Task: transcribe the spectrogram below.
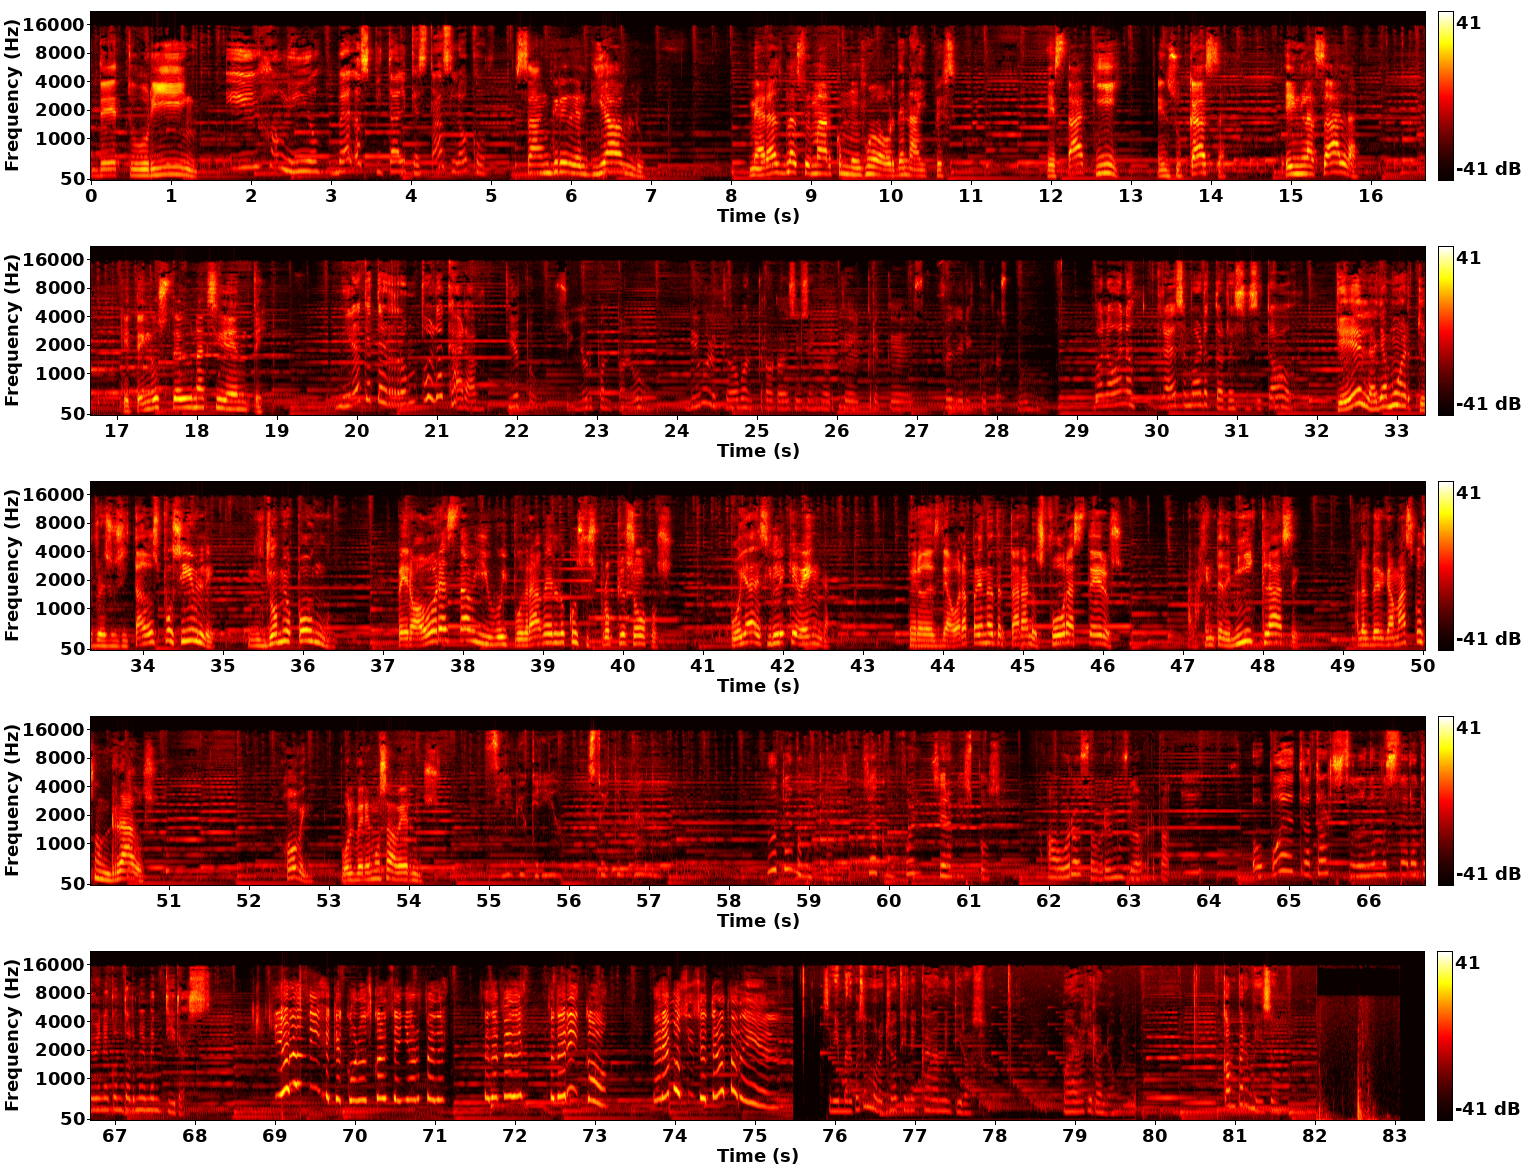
de Turín. Hijo mío, ve al hospital que estás loco. Sangre del diablo. Me harás blasfemar como un jugador de naipes. Está aquí, en su casa, en la sala. Que tenga usted un accidente. Mira que te rompo la cara. Quieto, señor Pantalón. Dígale que haga entrar a ese señor que él cree que es Federico Rasponi. Bueno, bueno, trae ese muerto resucitado. Que él haya muerto y resucitado es posible, ni yo me opongo. Pero ahora está vivo y podrá verlo con sus propios ojos. Voy a decirle que venga. Pero desde ahora aprenda a tratar a los forasteros, a la gente de mi clase, a los bergamascos honrados. Joven, volveremos a vernos. Silvio, querido, estoy temblando. No tema, mi Clarice. Sea como fuere, será mi esposa. Ahora sabremos la verdad. O puede tratarse de un embustero que viene a contarme mentiras. ¡Yo lo dije que conozco al señor Fede... Fede... Fede... Federico. Veremos si se trata de él. Sin embargo, ese morocho no tiene cara mentiroso. Voy a ver si lo logro. Con permiso.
